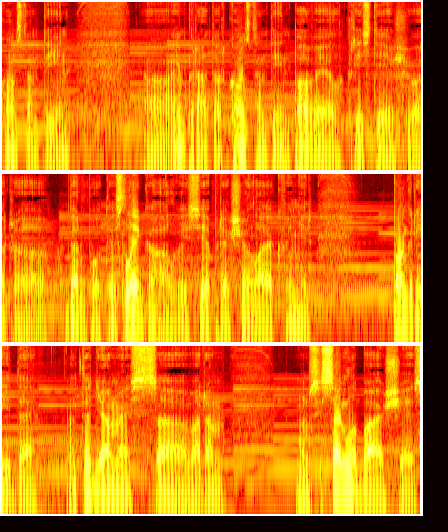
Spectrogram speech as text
Konstantīnu, uh, imperatoru Konstantīnu pavēli kristieši var uh, darboties legāli, visu iepriekšējo laiku viņi ir pagrīdē, un tad jau mēs uh, varam uh, Mums ir saglabājušies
